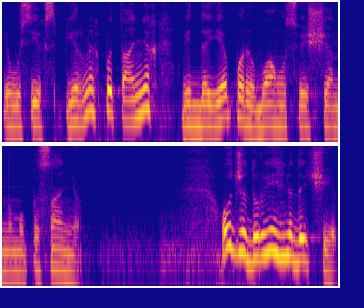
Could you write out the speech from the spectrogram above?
і в усіх спірних питаннях віддає перевагу священному писанню. Отже, дорогі глядачі,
